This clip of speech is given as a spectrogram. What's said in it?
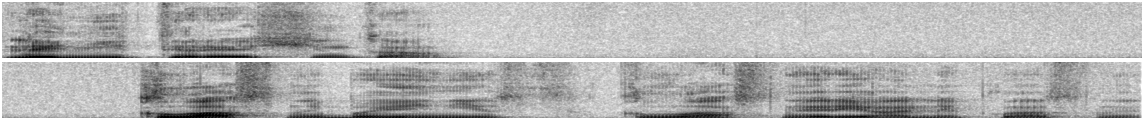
Леонід Терещенко, класний баяніст, класний, реально класний.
